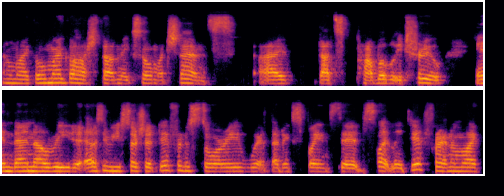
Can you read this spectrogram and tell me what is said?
i'm like oh my gosh that makes so much sense. I that's probably true. And then I'll read as I research a different story where that explains it slightly different. I'm like,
